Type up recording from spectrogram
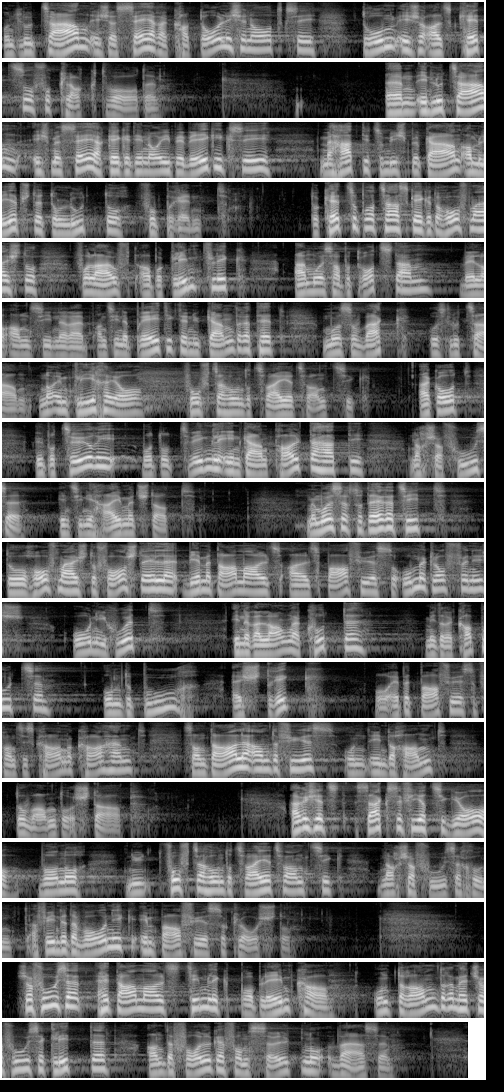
und Luzern ist ein sehr katholischer Ort gewesen, drum ist er als Ketzer verklagt worden. Ähm, in Luzern ist man sehr gegen die neue Bewegung gewesen. Man hätte zum Beispiel gern am liebsten der Luther verbrennt. Der Ketzerprozess gegen den Hofmeister verläuft aber glimpflich. Er muss aber trotzdem, weil er an, seiner, an seinen Predigten nichts geändert hat, muss er weg aus Luzern. Noch im gleichen Jahr, 1522. Er geht über Zürich, wo der Zwingli ihn gern behalten hätte, nach Schaffhausen, in seine Heimatstadt. Man muss sich zu dieser Zeit durch Hofmeister vorstellen, wie man damals als Barfüßer rumgelaufen ist, ohne Hut, in einer langen Kutte, mit einer Kapuze, um den Bauch ein Strick, wo eben die Barfüßer Franziskaner hatten, Sandalen an den Füßen und in der Hand der Wanderstab. Er ist jetzt 46 Jahre, wo er 1522 nach Schaffhausen kommt. Er findet eine Wohnung im Barfüßerkloster. Schaffhausen hat damals ziemlich Probleme gehabt. Unter anderem hat Schaffhausen gelitten an den Folgen vom Söldnerwesen.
